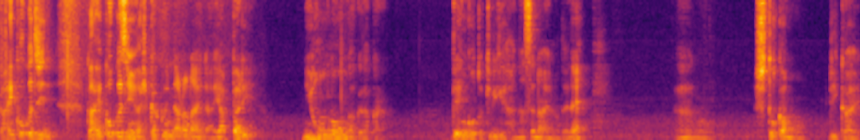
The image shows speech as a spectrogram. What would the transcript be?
外国人外国人は比較にならないな。やっぱり日本の音楽だから。言語と切り離せないのでね。あの詩とかも理解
